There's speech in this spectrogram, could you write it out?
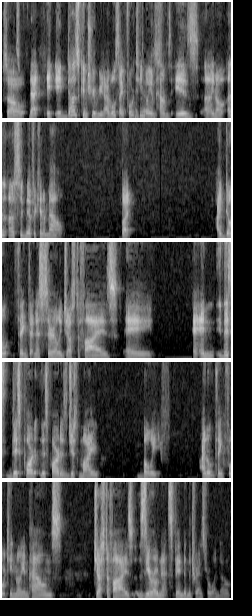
So That's, that it, it does contribute. I will say, fourteen million pounds is uh, you know a, a, significant amount, but I don't think that necessarily justifies a. And this this part this part is just my belief. I don't think fourteen million pounds justifies zero net spend in the transfer window.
